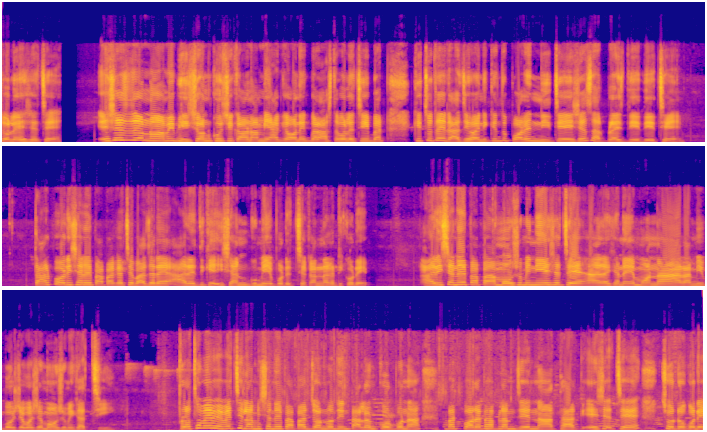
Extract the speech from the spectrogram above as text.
চলে এসেছে। এসেছে জন্য আমি ভীষণ খুশি, কারণ আমি আগে অনেকবার আসতে বলেছি বাট কিছুতেই রাজি হয়নি, কিন্তু পরে নিজে এসে সারপ্রাইজ দিয়ে দিয়েছে। তারপর ঈশানের পাপা গেছে বাজারে, আর এদিকে ঈশান ঘুমিয়ে পড়েছে কান্নাকাটি করে। আর ঈশানের পাপা মৌসুমি নিয়ে এসেছে, আর এখানে মনা আর আমি বসে বসে মৌসুমি খাচ্ছি। প্রথমে ভেবেছিলাম ঈশানের পাপার জন্মদিন পালন করব না বাট পরে ভাবলাম যে না থাক, এসেছে, ছোট করে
